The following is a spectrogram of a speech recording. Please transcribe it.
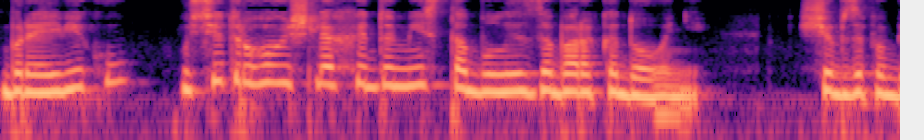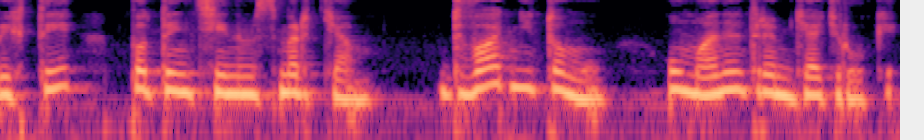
Брейвіку. Усі торгові шляхи до міста були забаракадовані, щоб запобігти потенційним смертям. Два дні тому у мене тремтять руки.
